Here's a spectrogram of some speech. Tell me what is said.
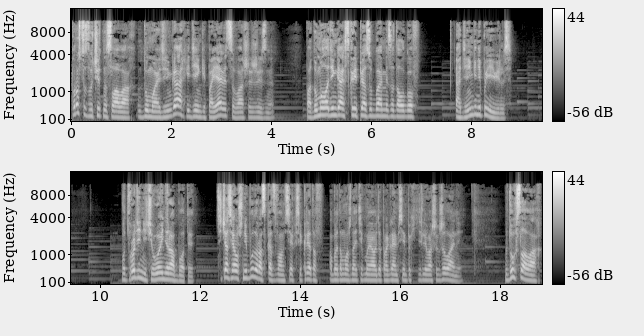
Просто звучит на словах, думая о деньгах, и деньги появятся в вашей жизни. Подумал о деньгах, скрипя зубами за долгов, а деньги не появились. Вот вроде ничего и не работает. Сейчас я уж не буду рассказывать вам всех секретов, об этом можно найти в моей аудиопрограмме «Семь похитителей ваших желаний». В двух словах,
